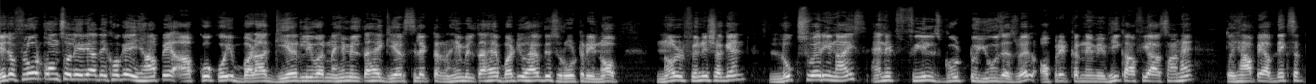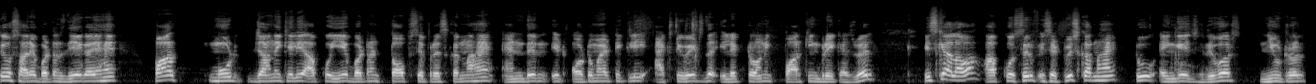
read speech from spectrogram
ये जो फ्लोर कॉन्सोल एरिया देखोगे, यहाँ पे आपको कोई बड़ा गियर लीवर नहीं मिलता है गियर सिलेक्टर नहीं मिलता है but you have this rotary knob knurled finish again looks very nice and it feels good to use as well operate करने में भी काफ़ी आसान है। तो यहाँ पे आप देख सकते हो, सारे बटन दिए गए हैं। पार्क मोड जाने के लिए आपको ये बटन टॉप से प्रेस करना है and then it automatically activates the electronic parking brake as well इसके अलावा आपको सिर्फ़ इसे ट्विस्ट करना है टू एंगेज रिवर्स न्यूट्रल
